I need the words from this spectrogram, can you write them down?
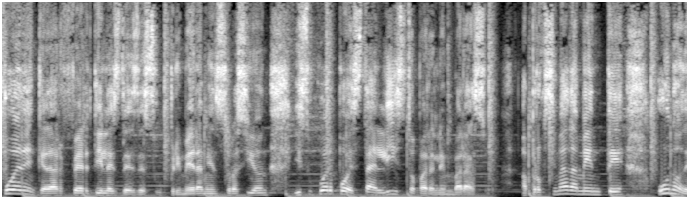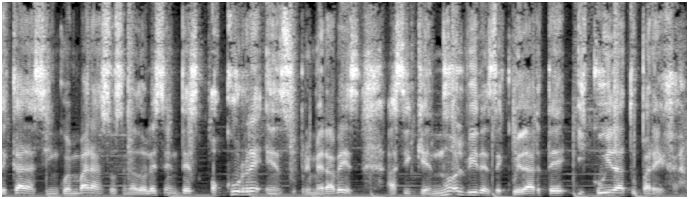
pueden quedar fértiles desde su primera menstruación y su cuerpo está listo para el embarazo. Aproximadamente uno de cada cinco embarazos en adolescentes ocurre en su primera vez, así que no olvides de cuidarte y cuida a tu pareja.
